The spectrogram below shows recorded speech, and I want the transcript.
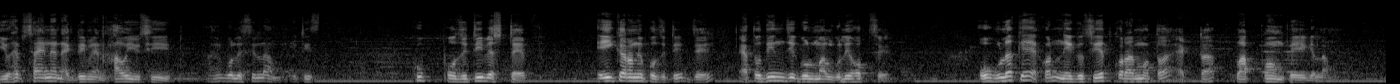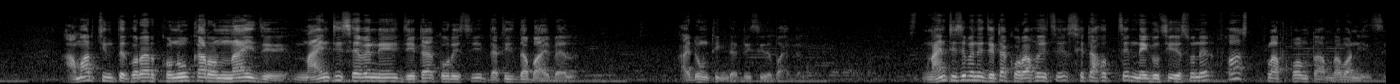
you have sign an agreement how you see it আমি বলেছিলাম ইট ইজ খুব পজিটিভ স্টেপ এই কারণে পজিটিভ যে, এতদিন যে গোলমালগুলি হচ্ছে, ওগুলোকে এখন নেগোসিয়েট করার মতো একটা প্ল্যাটফর্ম পেয়ে গেলাম। আমার চিন্তা করার কোনো কারণ নাই যে নাইনটি সেভেনে যেটা করেছি that is the Bible I don't think that this is the Bible ninety সেভেনে যেটা করা হয়েছে, সেটা হচ্ছে নেগোসিয়েশনের ফার্স্ট প্ল্যাটফর্মটা আমরা বানিয়েছি।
